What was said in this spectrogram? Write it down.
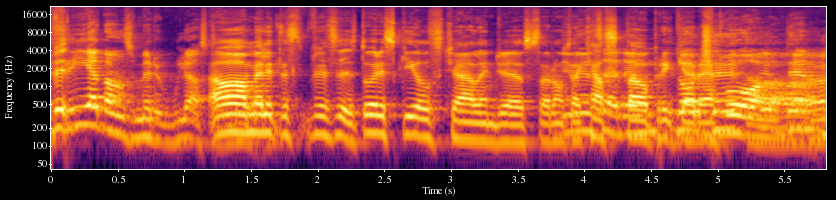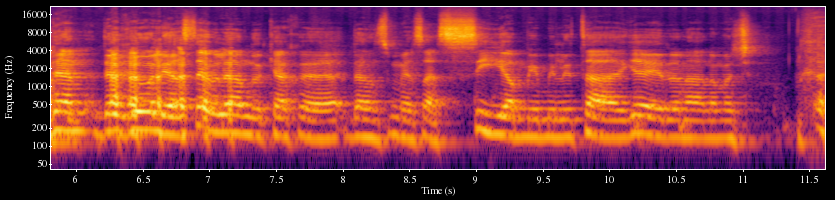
väl fredagen som är roligast. Ja, men lite precis. Då är det skills challenges och de ska kasta den- och pricka rätt. Den, den, den, den roligaste är väl ändå kanske den som är så här semi-militär grej, den här när man kör,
